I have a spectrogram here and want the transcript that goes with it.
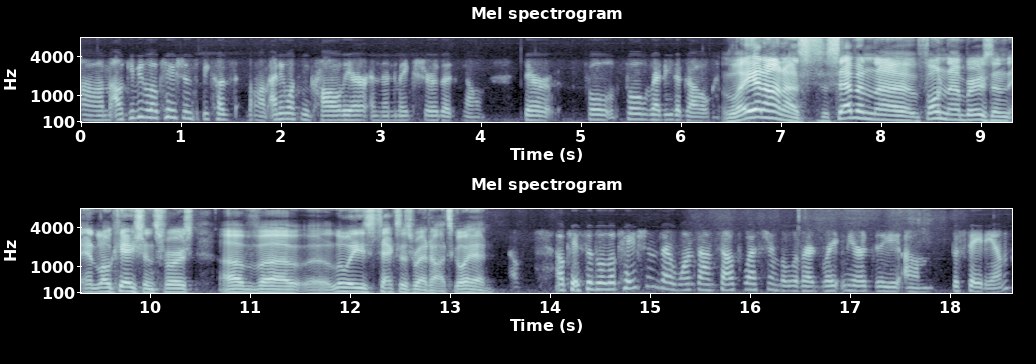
um, I'll give you the locations because um, anyone can call there and then make sure that you know they're full full ready to go. Lay it on us. Seven uh, phone numbers and, and locations first of uh, Louie's Texas Red Hots. Go ahead. Okay, so the locations are ones on Southwestern Boulevard, right near the um, the stadium.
